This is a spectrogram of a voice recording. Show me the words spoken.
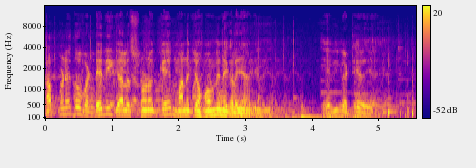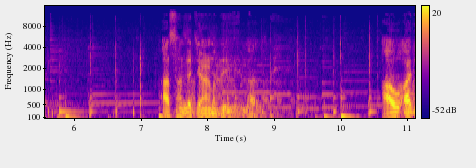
ਆਪਣੇ ਤੋਂ ਵੱਡੇ ਦੀ ਗੱਲ ਸੁਣ ਕੇ ਮਨ ਚ ਹਉਮੈ ਨਿਕਲ ਜਾਂਦੀ ਹੈ। ਇਹ ਵੀ ਬੈਠੇ ਹੋਏ ਆ। ਆ ਸੰਗਤ ਜਾਣ ਦੇ ਲਾਭ ਆਓ, ਅੱਜ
